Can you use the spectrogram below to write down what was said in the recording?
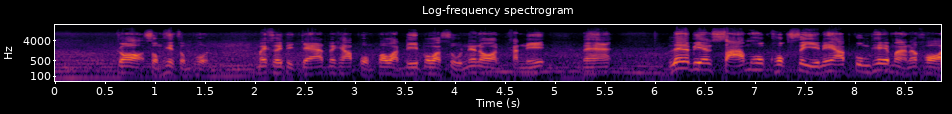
2007 ก็สมเหตุสมผลไม่เคยติดแก๊สนะครับ ผมประวัติดีประวัติศูนย์แน่นอนคันนี้นะฮะเลขทะเบียน 3664นะครับกรุงเทพมหานคร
